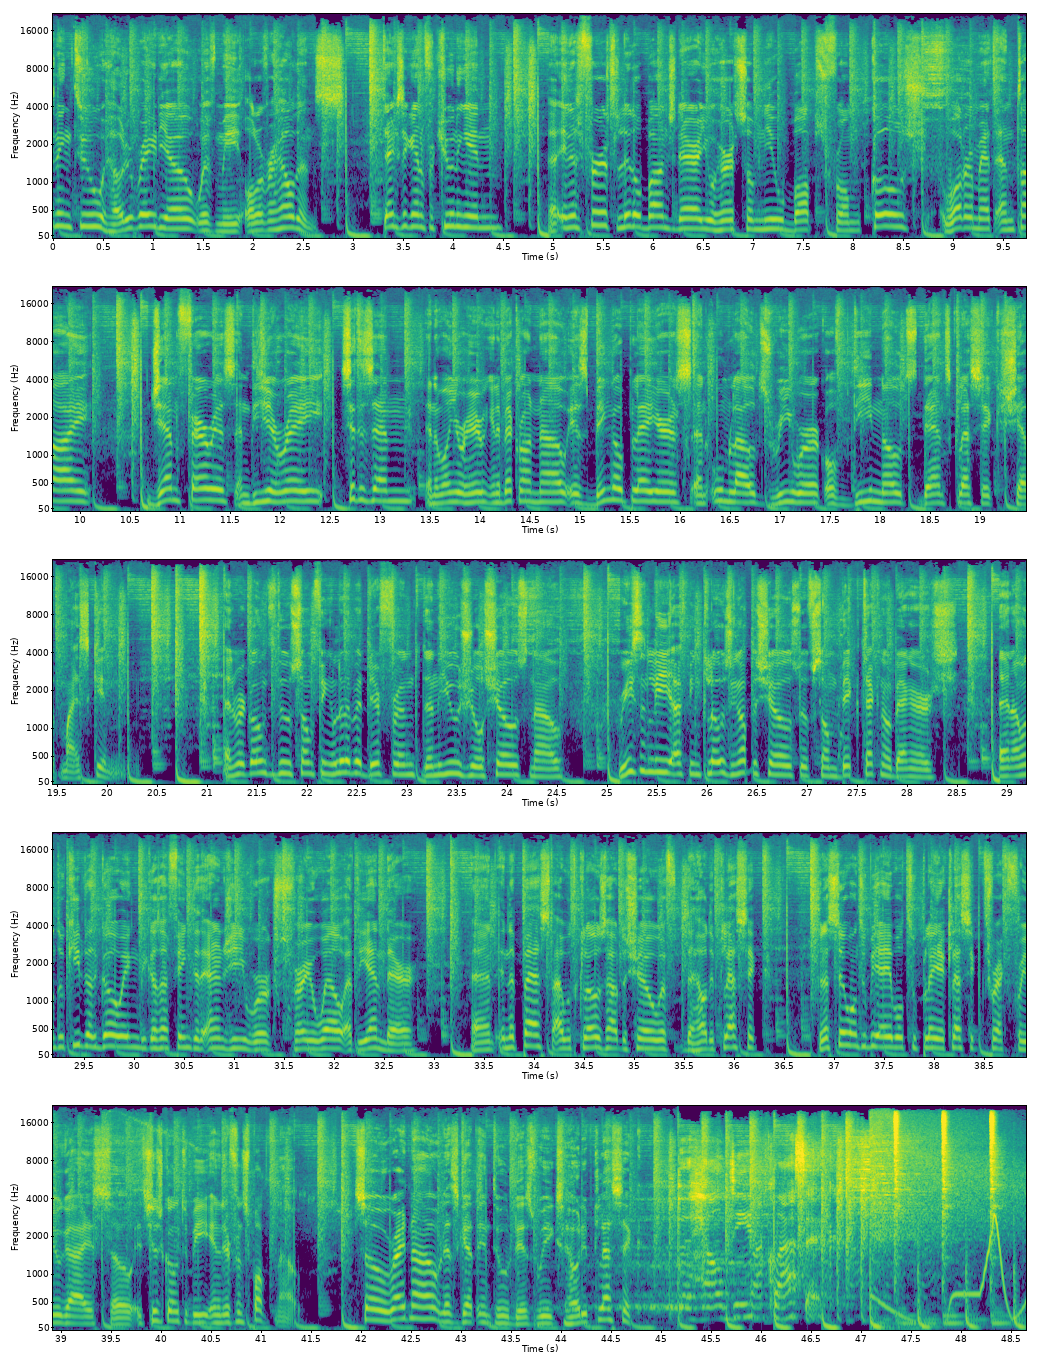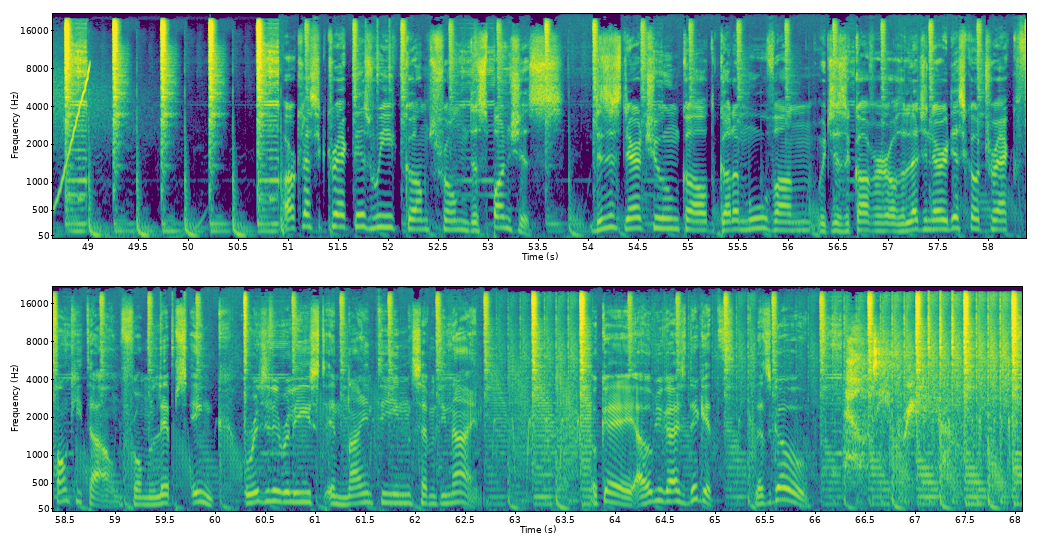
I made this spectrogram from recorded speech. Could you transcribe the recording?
Listening to Heldeep Radio with me, Oliver Heldens. Thanks again for tuning in. Uh, in his first little bunch there, you heard some new bops from Kolsch, Watermat and Ty, Jan Ferris and DJ Ray, Citizen, and the one you're hearing in the background now is Bingo Players and Umlaut's rework of D Note's dance classic Shed My Skin. And we're going to do something a little bit different than the usual shows now. Recently, I've been closing up the shows with some big techno bangers, and I want to keep that going because I think that energy works very well at the end there. And in the past, I would close out the show with the Heldeep Classic, but I still want to be able to play a classic track for you guys, so it's just going to be in a different spot now. So, right now, let's get into this week's Heldeep Classic. The Hell Classic. Our classic track this week comes from The Sponges. This is their tune called Gotta Move On, which is a cover of the legendary disco track Funky Town from Lips Inc., originally released in 1979. Okay, I hope you guys dig it. Let's go! for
